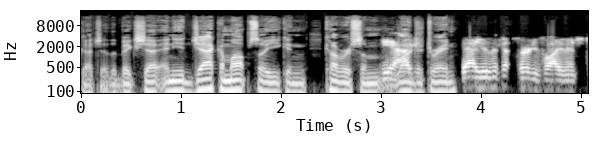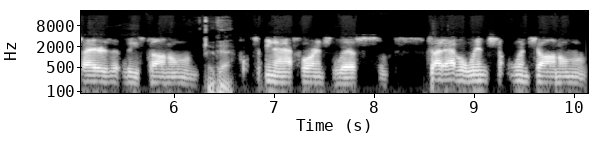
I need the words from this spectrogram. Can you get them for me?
Gotcha. The big Chevy, and you jack them up so you can cover some Yeah, I larger terrain. yeah, you got 35 inch tires at least on them. Okay. three and a half, four inch lifts. Try to have a winch winch on them.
